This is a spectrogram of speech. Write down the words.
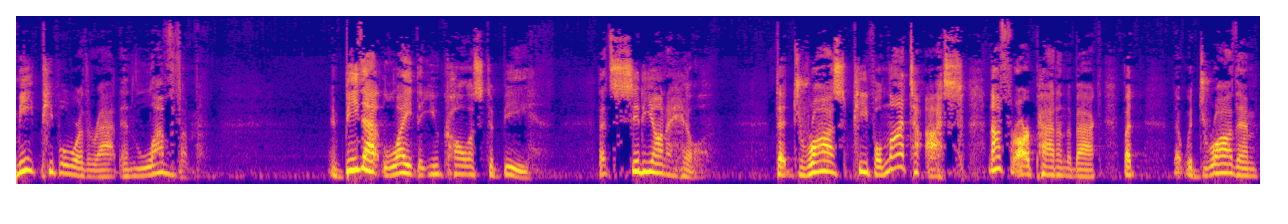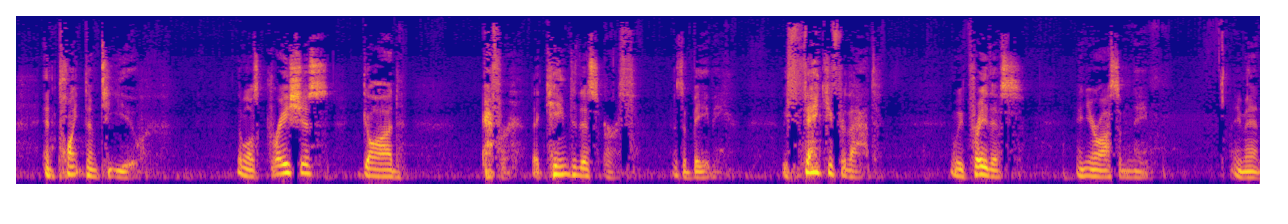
meet people where they're at and love them. And be that light that you call us to be, that city on a hill that draws people, not to us, not for our pat on the back, but that would draw them and point them to you. The most gracious God ever that came to this earth as a baby. We thank you for that. We pray this in your awesome name. Amen.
